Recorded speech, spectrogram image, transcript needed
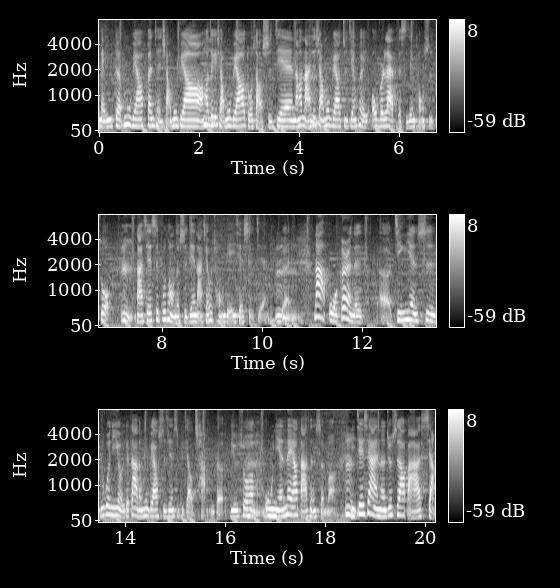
每一个目标分成小目标，然后这个小目标要多少时间，然后哪些小目标之间会 overlap 的时间同时做，嗯。哪些是不同的时间，哪些会重叠一些时间。嗯。对，那我个人的呃经验是，如果你有一个大的目标，时间是比较长的，比如说五年内要达成什么，嗯。你接下来呢就是要把它想，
